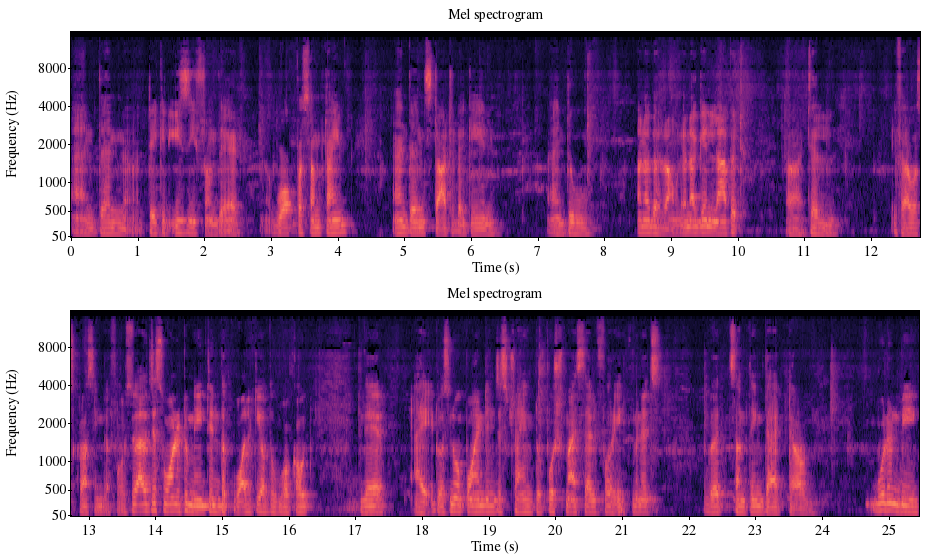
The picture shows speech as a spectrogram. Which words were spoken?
and then uh, take it easy from there. Walk for some time and then start it again and do another round and again lap it uh, till if I was crossing the four. So I just wanted to maintain the quality of the workout there. I, it was no point in just trying to push myself for eight minutes with something that uh, wouldn't be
